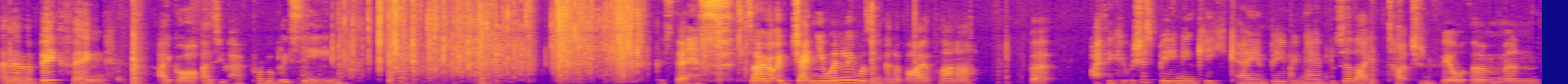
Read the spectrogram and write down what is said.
And then the big thing I got, as you have probably seen, is this. So I genuinely wasn't going to buy a planner, but I think it was just being in Kikki K and being able to like touch and feel them and,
